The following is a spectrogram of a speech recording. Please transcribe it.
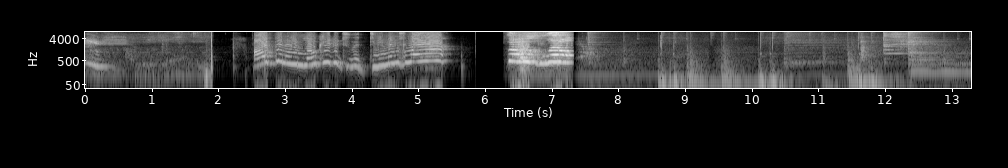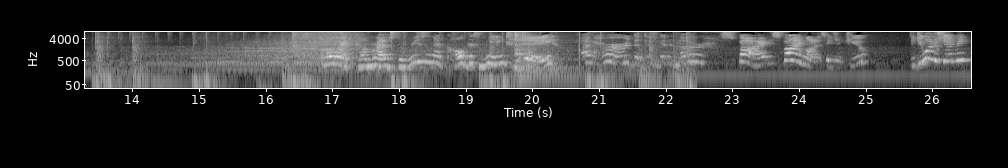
I've been relocated to the demon's lair? Those little. Alright, comrades, the reason I've called this meeting today, I've heard that there's been another spy spying on us, Agent Q. Did you understand me?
